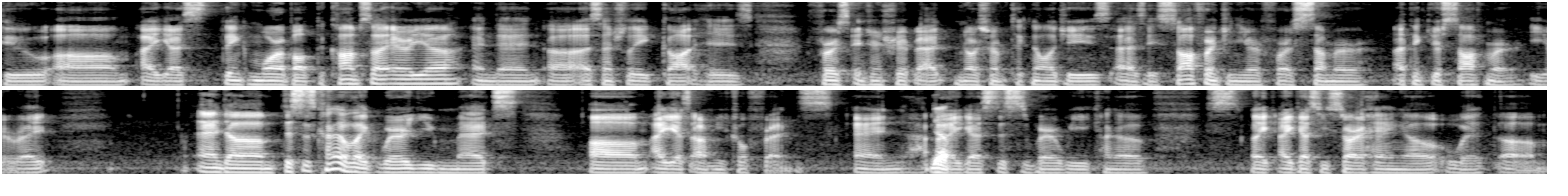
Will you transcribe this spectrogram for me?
to um i guess think more about the Comsa area and then uh, essentially got his first internship at nordstrom technologies as a software engineer for a summer i think your sophomore year right and um, this is kind of like where you met um, i guess our mutual friends and Yeah. i guess this is where we kind of like i guess you started hanging out with um,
